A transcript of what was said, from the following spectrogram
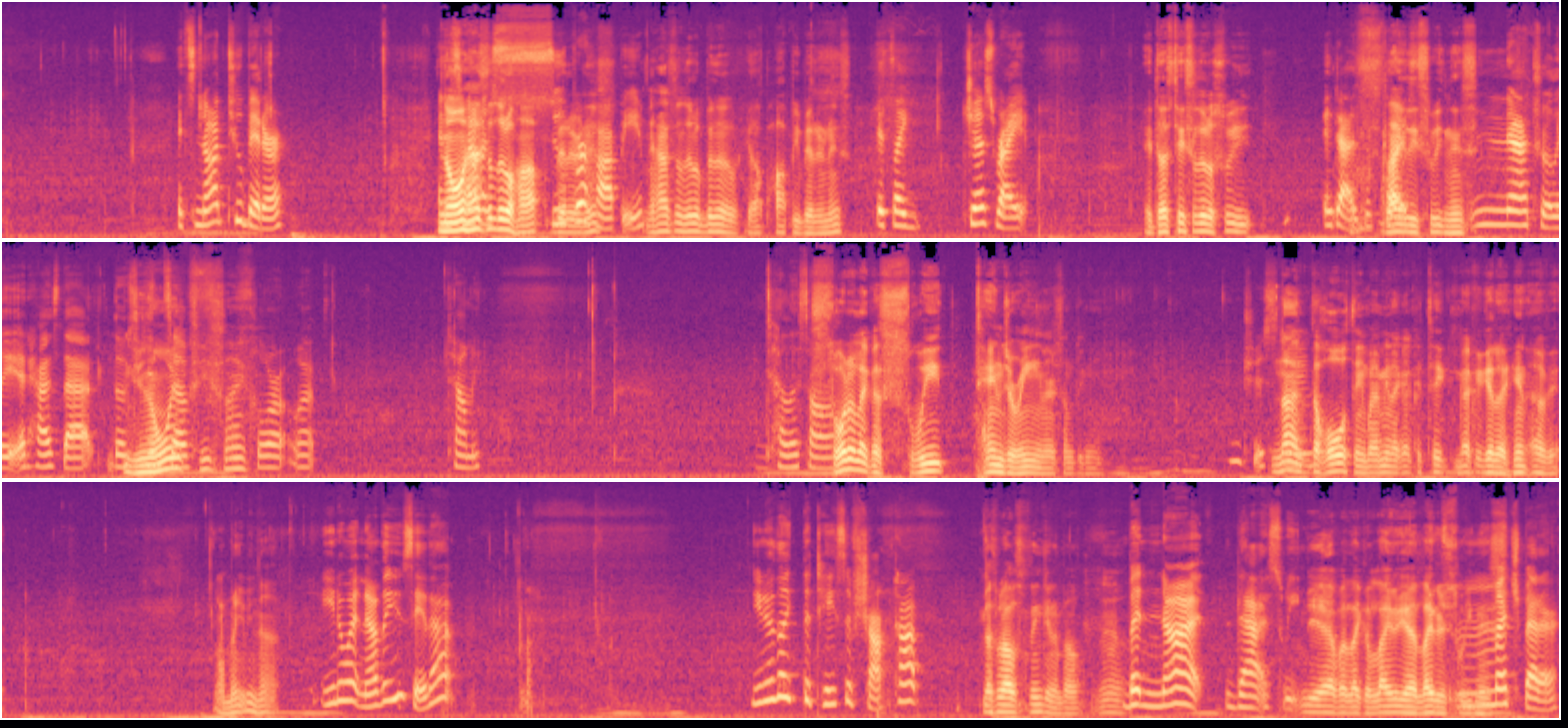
It's not too bitter. and No, it has a little hop Super bitterness. hoppy. It has a little bit of hop- hoppy bitterness. It's like just right. It does taste a little sweet. It does, of Slightly course. sweetness. Naturally, it has that those You know what it tastes like? floral. What? Tell me. Tell us all. Sort of like a sweet tangerine or something. Interesting. Not the whole thing, but I mean, like I could take, I could get a hint of it, or maybe not. You know what? Now that you say that, you know, like the taste of shock top, That's what I was thinking about. Yeah. but not that sweet. Yeah, but like a lighter, yeah, lighter sweetness. Much better.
